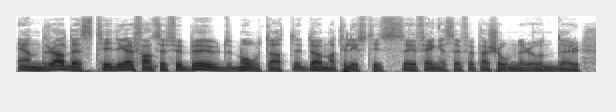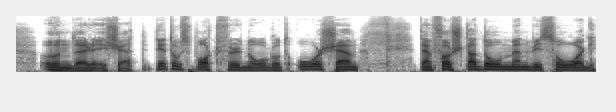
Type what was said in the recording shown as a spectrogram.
ändrades. Tidigare fanns ett förbud mot att döma till livstidsfängelse för personer under, under 21. Det togs bort för något år sedan. Den första domen vi såg,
